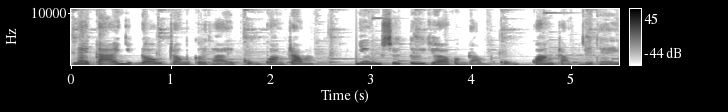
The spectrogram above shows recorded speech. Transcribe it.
Ngay cả nhiệt độ trong cơ thể cũng quan trọng, nhưng sự tự do vận động cũng quan trọng như thế.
